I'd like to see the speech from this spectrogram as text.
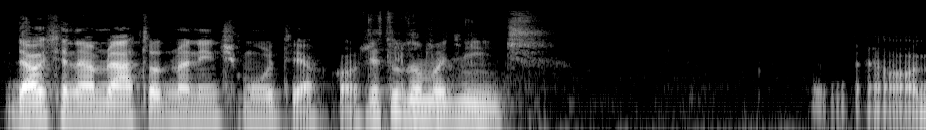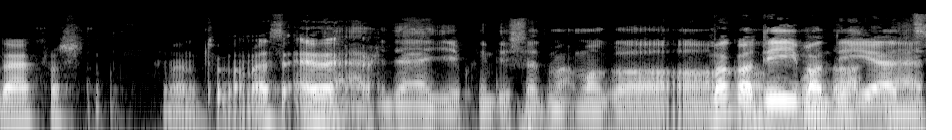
De hogyha nem látod, mert nincs multi, akkor... De tudom, hogy nincs. Ja, de hát most nem tudom. Ez, ez, De, de egyébként is, hát ma- maga a... maga a D1 gondolat DLC lehet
